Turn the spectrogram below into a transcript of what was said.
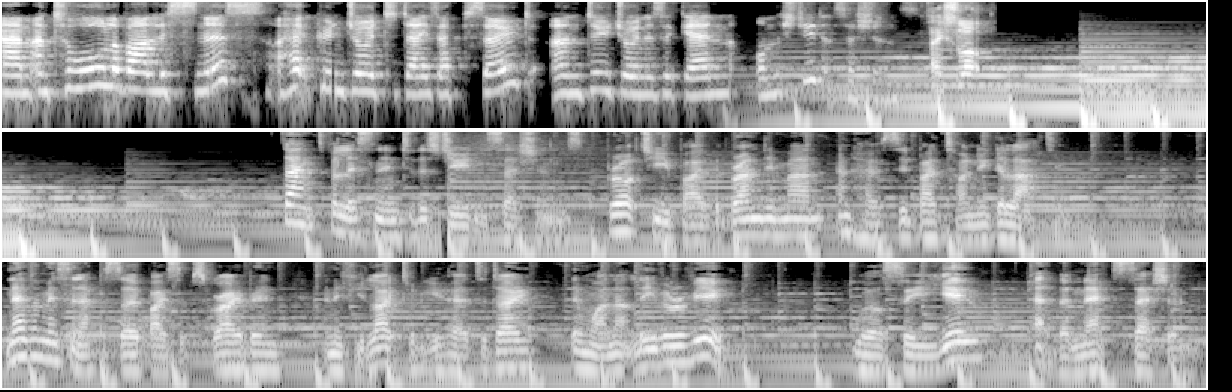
Um, and to all of our listeners, I hope you enjoyed today's episode and do join us again on the student sessions. Thanks a lot. Thanks for listening to the student sessions, brought to you by The Branding Man and hosted by Tonia Galati. Never miss an episode by subscribing, and if you liked what you heard today, then why not leave a review? We'll see you at the next session.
